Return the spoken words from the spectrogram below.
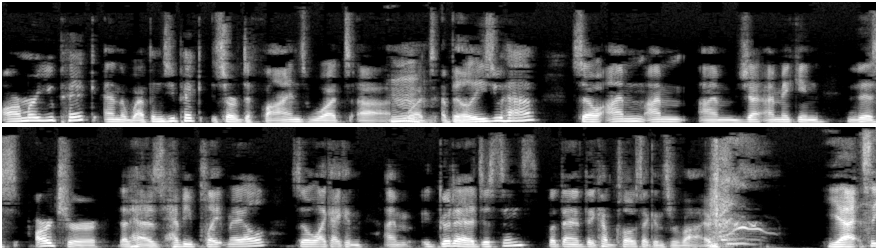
armor you pick and the weapons you pick sort of defines what uh Hmm. what abilities you have. So I'm I'm I'm ge- I'm making this archer that has heavy plate mail. So like I can I'm good at a distance, but then if they come close, I can survive. yeah. So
